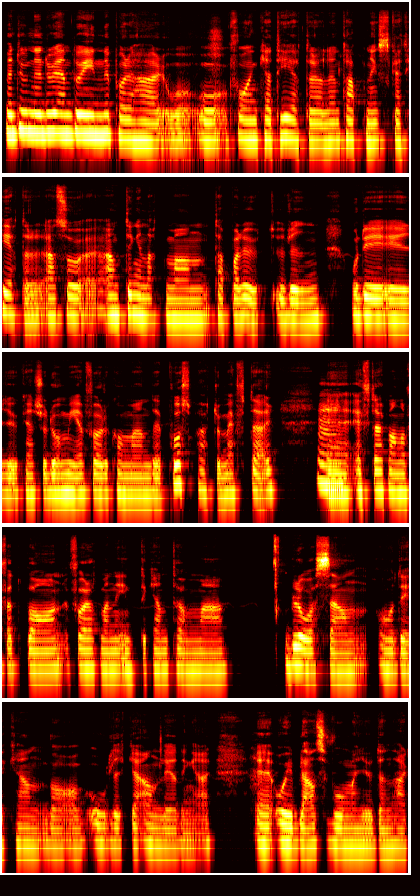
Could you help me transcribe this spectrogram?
Men du, när du ändå är inne på det här och, och få en kateter eller en tappningskateter, alltså antingen att man tappar ut urin och det är ju kanske då mer förekommande postpartum efter, Mm. eh, efter att man har fött barn för att man inte kan tömma blåsan och det kan vara av olika anledningar. Eh, och ibland så får man ju den här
